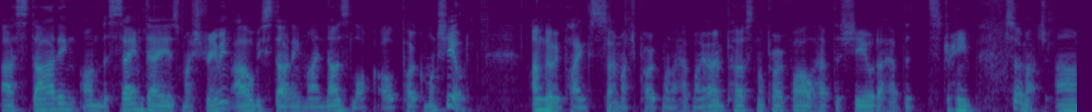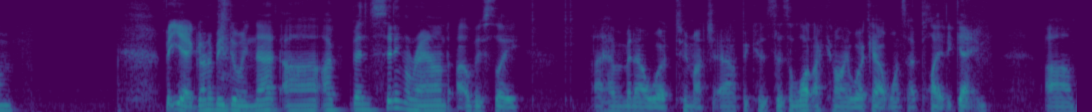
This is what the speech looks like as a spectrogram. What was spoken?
Uh, starting on the same day as my streaming, I will be starting my Nuzlocke of Pokemon Shield. I'm going to be playing so much Pokemon. I have my own personal profile. I have the Shield. I have the stream. So much. Um, but yeah, going to be doing that. Uh, I've been sitting around. Obviously, I haven't been able to work too much out because there's a lot I can only work out once I play the game. Um,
